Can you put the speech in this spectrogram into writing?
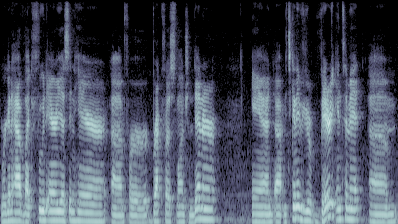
we're gonna have like food areas in here um, for breakfast, lunch, and dinner and uh, it's going to be very intimate. Um,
